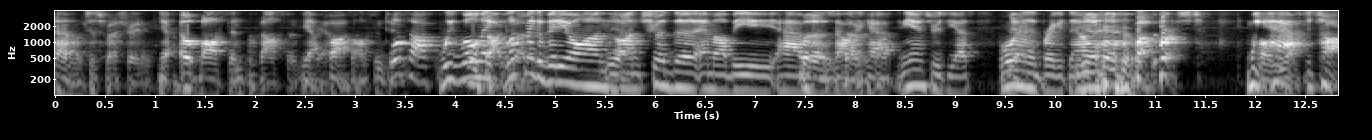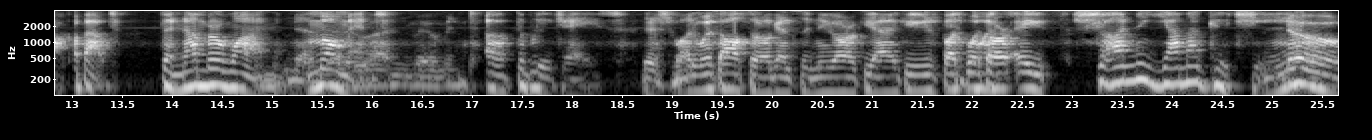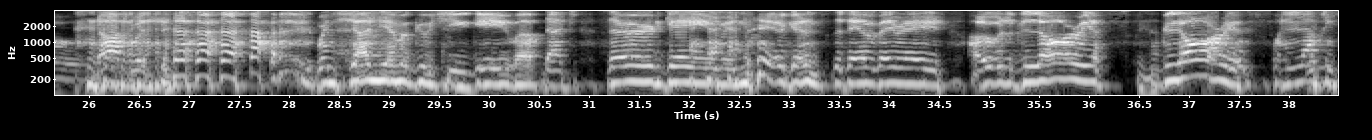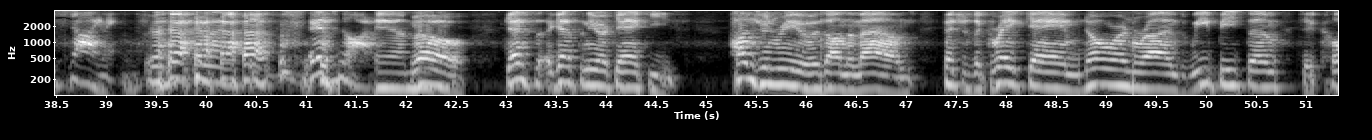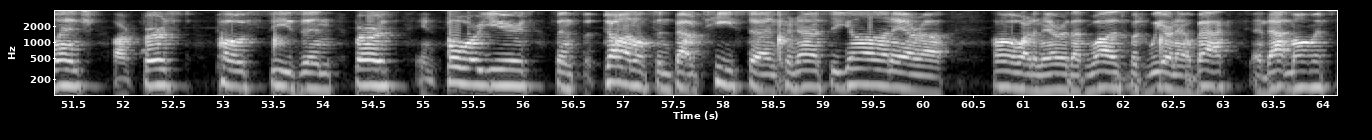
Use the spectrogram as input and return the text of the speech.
I it's just frustrating. Yeah. Oh, Boston, Boston. Yeah, Boston. Boston too. We'll talk. We will We'll make. talk let's make a video on Yeah. on should the MLB have Put a salary cap. The answer is yes. But we're Yeah. gonna break it down. Yeah. but first, we Oh, have yes. to talk about the number one Number moment one moment. of the Blue Jays. This one was also against the New York Yankees, but with our ace. Shun Yamaguchi. No, not with when Shun Yamaguchi gave up that third game in, against the Tampa Bay Rays. Oh, it was glorious, mm-hmm. glorious. What a lovely signing. It's not him. no, against against the New York Yankees, Hyunjin Ryu is on the mound. Pitches a great game, no earned runs. We beat them to clinch our first postseason berth in four years since the Donaldson, Bautista, and Carnacion era. Oh, what an era that was! But we are now back, and that moment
